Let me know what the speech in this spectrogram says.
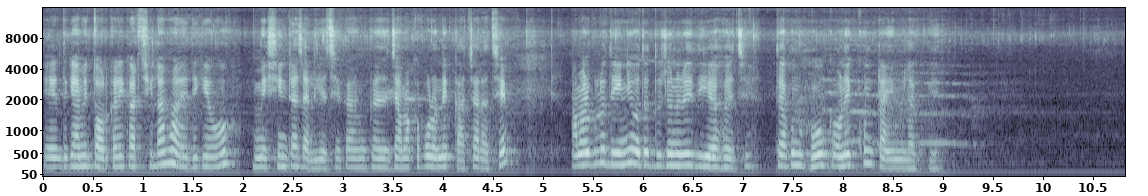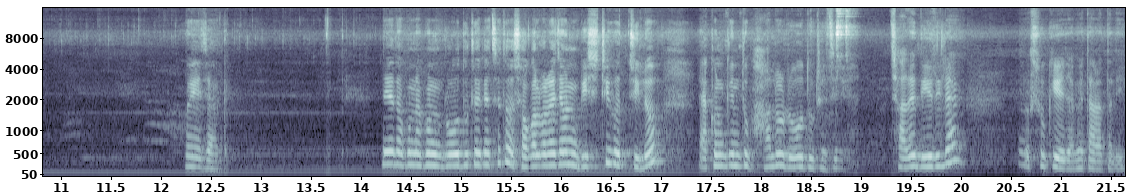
এদিকে আমি তরকারি কাটছিলাম আর এদিকে ও মেশিনটা চালিয়েছে, কারণ জামা কাপড় অনেক কাচার আছে। আমারগুলো দিইনি, ওদের দুজনেরই দেওয়া হয়েছে। তো এখন হোক, অনেকক্ষণ টাইম লাগবে। হয়ে যাক। দিয়ে তখন এখন রোদ উঠে গেছে তো, সকালবেলায় যেমন বৃষ্টি হচ্ছিল, এখন কিন্তু ভালো রোদ উঠেছে। ছাদে দিয়ে দিলে শুকিয়ে যাবে তাড়াতাড়ি।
